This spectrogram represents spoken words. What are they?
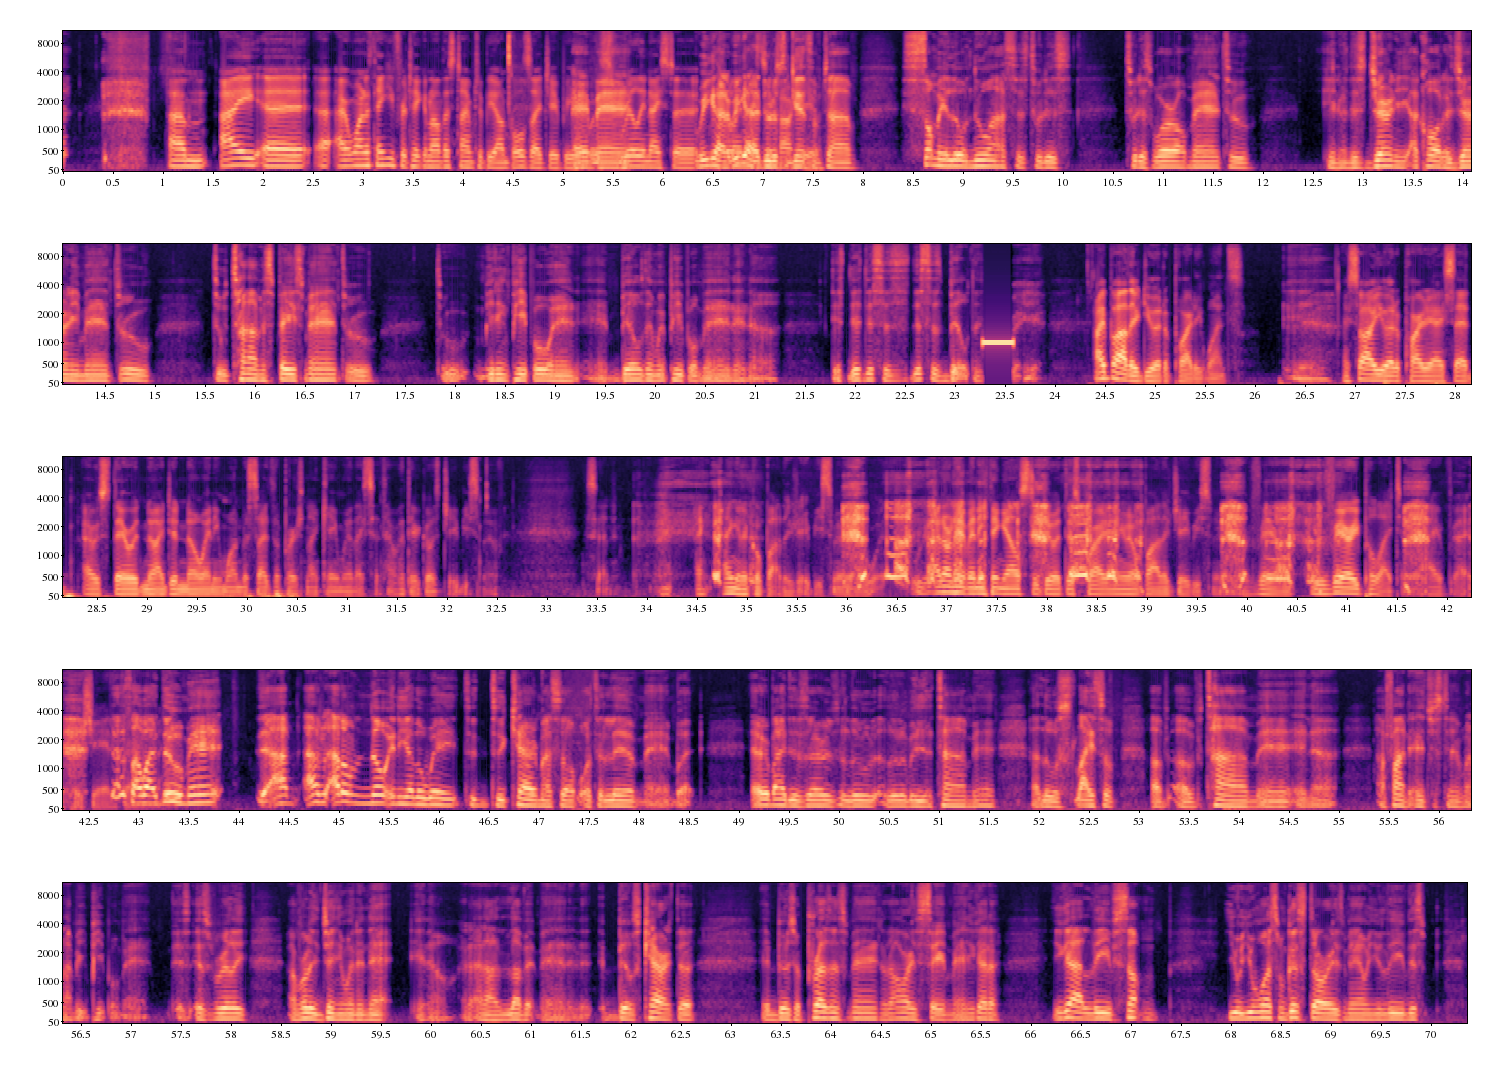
Yes. Um, I uh, I want to thank you for taking all this time to be on Bullseye, JB. Hey, it was man. really nice to. We got to really we got nice to do this again sometime. So many little nuances to this to this world, man. To you know this journey. I call it a journey, man. Through through time and space, man. Through through meeting people and, and building with people, man. And uh, this, this this is this is building right here. I bothered you at a party once. Yeah. I saw you at a party. I said I was there with no, I didn't know anyone besides the person I came with. I said, "Oh, there goes JB Smoove." I said, I, "I'm gonna go bother JB Smoove. I don't have anything else to do at this party. I'm gonna go bother JB Smoove." You're very, you're very polite to me. I, I appreciate it. That's how I do, man. I, I I don't know any other way to, to carry myself or to live, man. But everybody deserves a little a little bit of your time, man. A little slice of of, of time, man. And uh, I find it interesting when I meet people, man. It's, it's really I'm really genuine in that, you know, and, and I love it, man. And it, it builds character, it builds your presence, man. Because I always say, man, you gotta you gotta leave something. You you want some good stories, man. When you leave this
